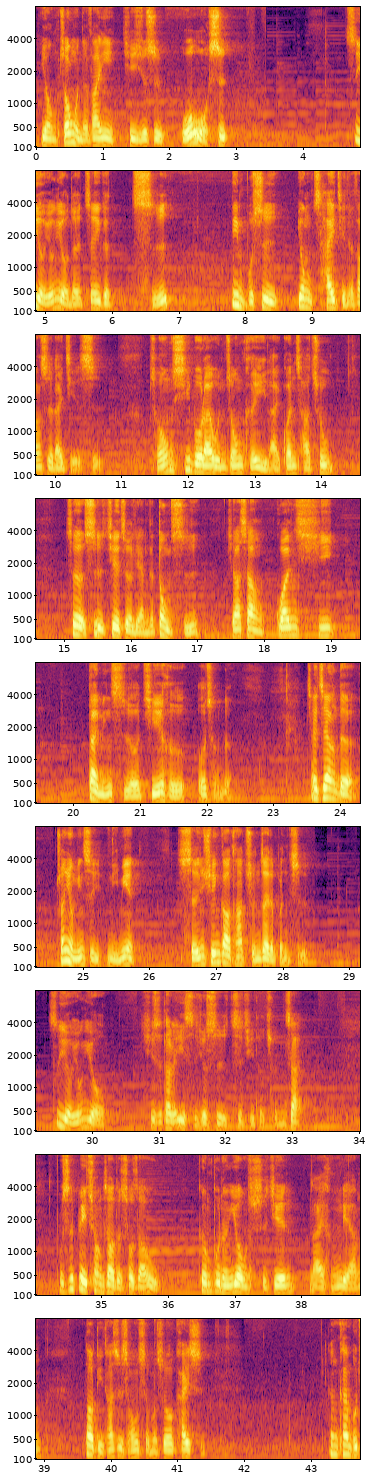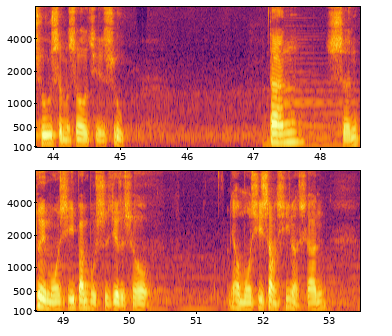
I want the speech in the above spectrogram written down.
用中文的翻译其实就是“我我是”。自有拥有的这个。词并不是用拆解的方式来解释。从希伯来文中可以来观察出，这是借着两个动词加上关系代名词而结合而成的。在这样的专有名词里面，神宣告它存在的本质。自有拥有，其实它的意思就是自己的存在，不是被创造的受造物，更不能用时间来衡量。到底它是从什么时候开始？更看不出什么时候结束。当神对摩西颁布十诫的时候，要摩西上西乃山，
